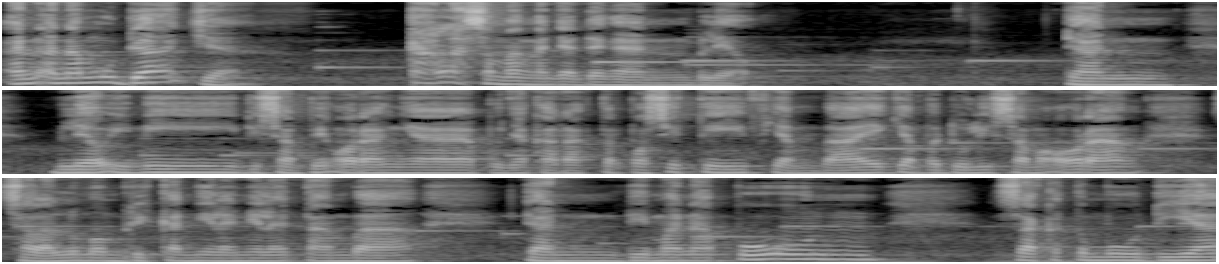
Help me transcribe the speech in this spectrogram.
Anak-anak muda aja kalah semangatnya dengan beliau. Dan beliau ini di samping orangnya punya karakter positif, yang baik, yang peduli sama orang, selalu memberikan nilai-nilai tambah. Dan di mana pun saya ketemu dia,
